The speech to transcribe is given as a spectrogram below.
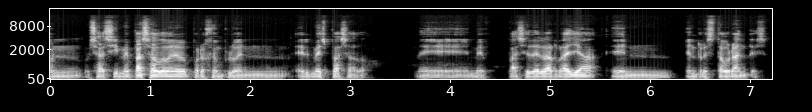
o sea, si me he pasado, eh, por ejemplo, en el mes pasado, me pasé de la raya en, restaurantes,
